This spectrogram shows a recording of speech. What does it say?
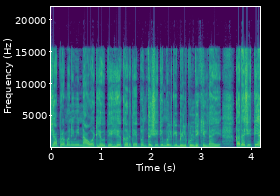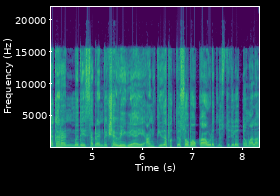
ज्याप्रमाणे मी नावं ठेवते हे करते पण तशी ती मुलगी बिलकुल देखील नाही आहे कदाचित त्या घरांमध्ये सगळ्यांपेक्षा वेगळी आहे आणि तिचा फक्त स्वभाव का आवडत नसतो तिलोत्तमाला?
